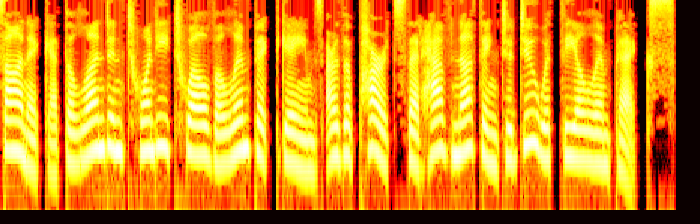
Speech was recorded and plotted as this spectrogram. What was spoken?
Sonic at the London 2012 Olympic Games are the parts that have nothing to do with the Olympics.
